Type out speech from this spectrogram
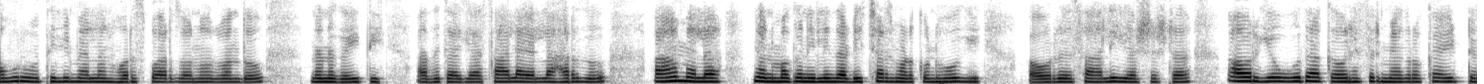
ಅವರು ತಲೆ ಮೇಲೆ ನಾನು ಹೊರಿಸ್ಬಾರ್ದು ಅನ್ನೋದು ಒಂದು ನನಗೈತಿ ಅದಕ್ಕಾಗಿ ಆ ಸಾಲ ಎಲ್ಲ ಹರಿದು ಆಮೇಲೆ ನನ್ನ ಮಗನ ಇಲ್ಲಿಂದ ಡಿಸ್ಚಾರ್ಜ್ ಮಾಡ್ಕೊಂಡು ಹೋಗಿ ಅವ್ರ ಸಾಲಿಗೆ ಅಷ್ಟಷ್ಟ ಅವ್ರಿಗೆ ಓದಾಕ ಅವ್ರ ಹೆಸರು ಮ್ಯಾಗ ರೊಕ್ಕ ಇಟ್ಟು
